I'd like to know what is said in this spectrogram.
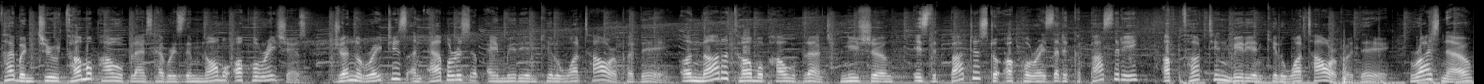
Thai Binh 2 thermal power plants have resumed normal operations, generating an average of 8 million kilowatt hour per day. Another thermal power plant, Nghi Sơn, is expected to operate at a capacity of 13 million kilowatt hour per day. Right now,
